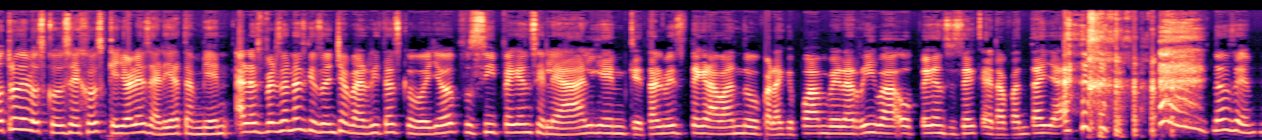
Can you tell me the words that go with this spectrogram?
Otro de los consejos que yo les daría también a las personas que son chavarritas como yo, pues sí, péguensele a alguien que tal vez esté grabando para que puedan ver arriba o péguense cerca de la pantalla. no sé.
